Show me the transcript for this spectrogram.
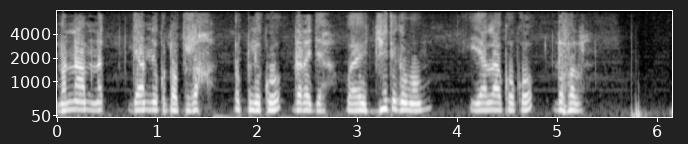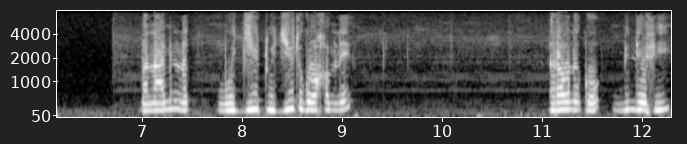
Mën naa am nag jaam ña ko topp sax ëppale ko daraja waaye jiite ga moom yàllaa ko ko defal. Mën naa mit nag mu jiitu jiitu goo xam ne raw na ko mbindeef yi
